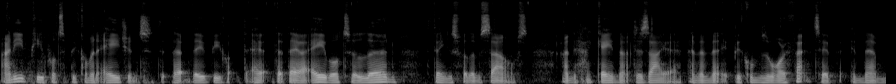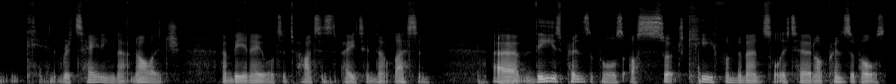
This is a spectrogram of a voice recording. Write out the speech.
I need people to become an agent that they be, that they are able to learn things for themselves and gain that desire, and then it becomes more effective in them retaining that knowledge and being able to participate in that lesson. Um, these principles are such key, fundamental, eternal principles,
